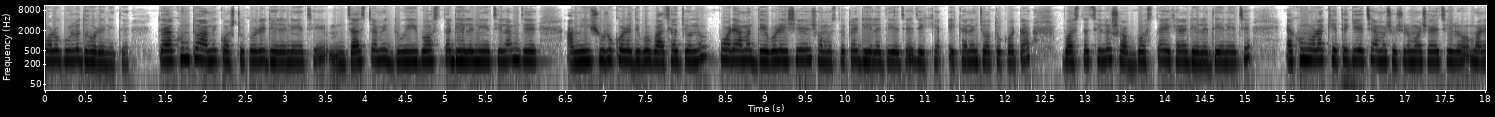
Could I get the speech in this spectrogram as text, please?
বড়গুলো ধরে নিতে। তো এখন তো আমি কষ্ট করে ঢেলে নিয়েছি। জাস্ট আমি দুই বস্তা ঢেলে নিয়েছিলাম যে আমি শুরু করে দিব বাছার জন্য। পরে আমার দেবর এসে সমস্তটাই ঢেলে দিয়েছে যে এখানে যত কটা বস্তা ছিল সব বস্তা এখানে ঢেলে দিয়ে নিয়েছে। এখন ওরা খেতে গিয়েছে আমার শ্বশুরমশাই ছিল। মানে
